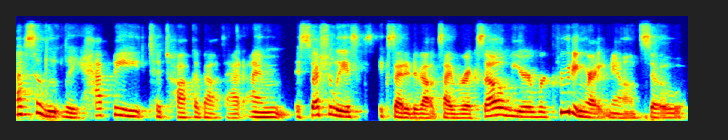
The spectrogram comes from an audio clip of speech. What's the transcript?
Absolutely. Happy to talk about that. I'm especially excited about CyberExcel. We are recruiting right now. So,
